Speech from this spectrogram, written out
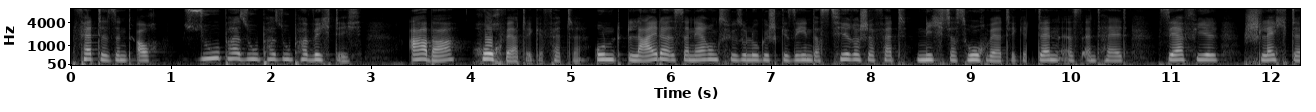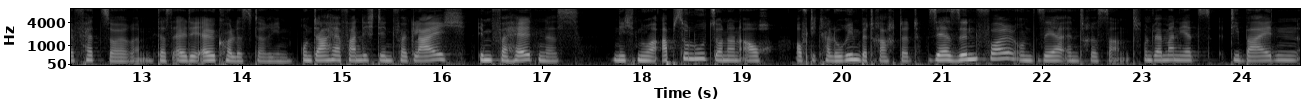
Fette sind auch super, super, super wichtig. aber hochwertige Fette. Und leider ist ernährungsphysiologisch gesehen das tierische Fett nicht das hochwertige, denn es enthält sehr viel schlechte Fettsäuren, das LDL-Cholesterin. Und daher fand ich den Vergleich im Verhältnis nicht nur absolut, sondern auch auf die Kalorien betrachtet, sehr sinnvoll und sehr interessant. Und wenn man jetzt die beiden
